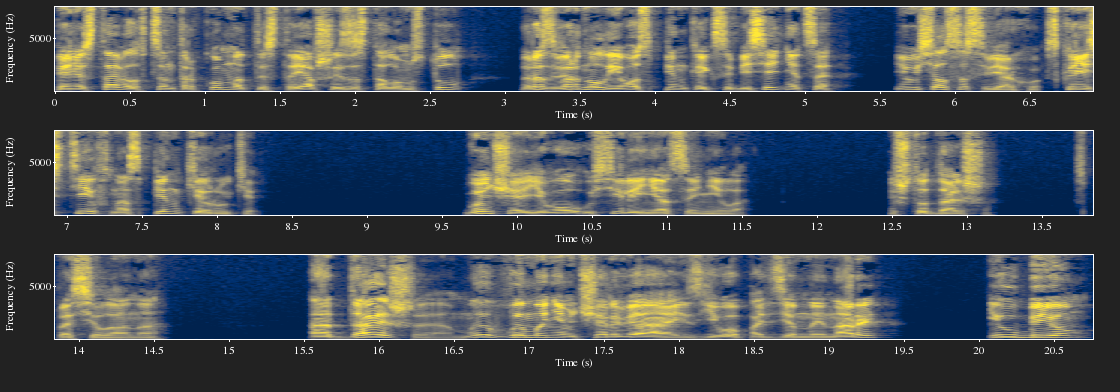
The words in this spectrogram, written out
Переставил в центр комнаты стоявший за столом стул, развернул его спинкой к собеседнице и уселся сверху, скрестив на спинке руки. Гончая его усилий не оценила. «И что дальше?» — спросила она. «А дальше мы выманим червя из его подземной норы и убьем».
